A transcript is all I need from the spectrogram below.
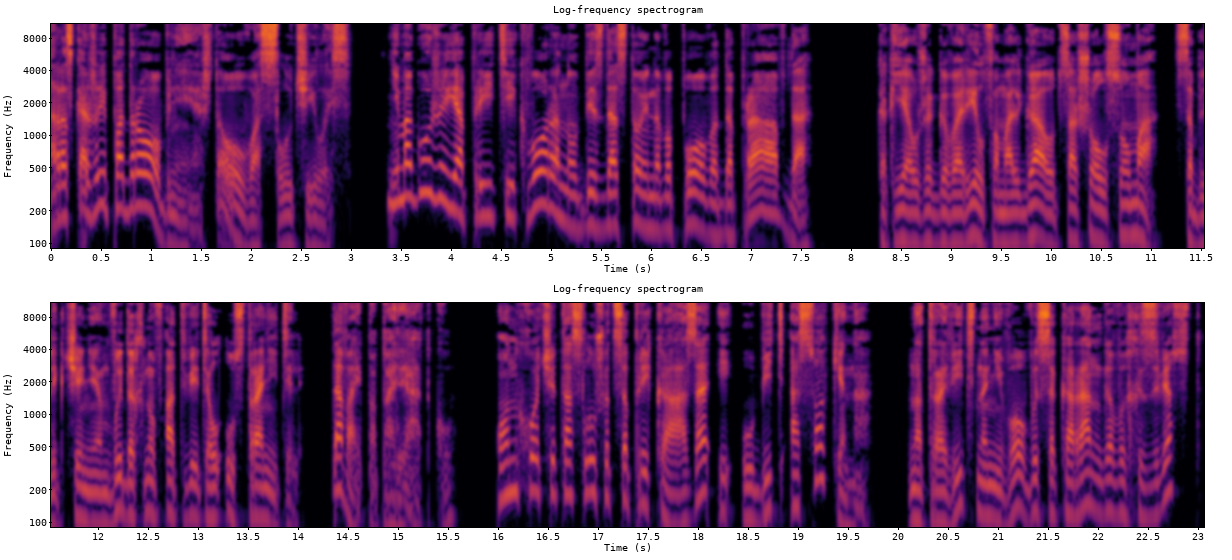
Расскажи подробнее, что у вас случилось. Не могу же я прийти к ворону без достойного повода, правда? Как я уже говорил, Фомальгаут сошел с ума. С облегчением выдохнув, ответил устранитель. Давай по порядку. Он хочет ослушаться приказа и убить Асокина. Натравить на него высокоранговых звезд?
